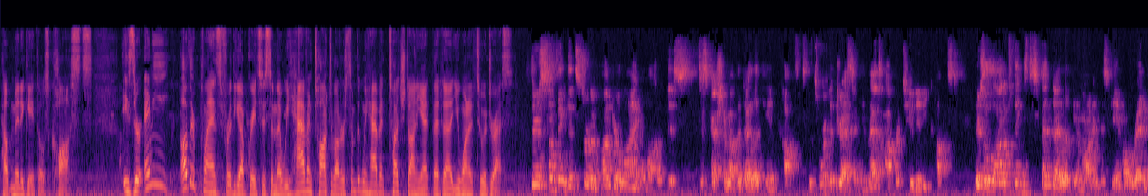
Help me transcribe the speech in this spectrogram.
help mitigate those costs. Is there any other plans for the upgrade system that we haven't talked about or something we haven't touched on yet that uh, you wanted to address? There's something that's sort of underlying a lot of this discussion about the dilithium costs that's worth addressing, and that's opportunity cost. There's a lot of things to spend dilithium on in this game already.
